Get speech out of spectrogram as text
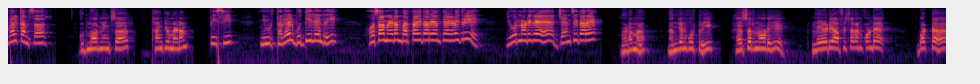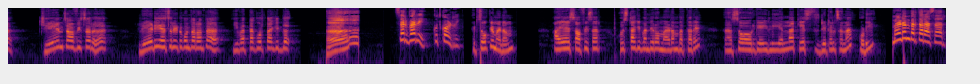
Welcome sir. Good morning sir. Thank you madam. PC ನಿಮ್ಗೆ ತಲೆಯಲ್ಲಿ ಬುದ್ಧಿ ಇಲ್ಲೇನ್ರಿ? ಹೊಸ ಮೇಡಮ್ ಬರ್ತಾ ಇದ್ದಾರೆ ಅಂತ ಹೇಳಿದ್ರಿ. ಇವ್ರು ನೋಡಿದ್ರೆ ಜೆಂಟ್ಸ್ ಇದ್ದಾರೆ ಮೇಡಮ್ ನನ್ಗೇನು ಕೊಟ್ರಿ ಹೆಸರು ನೋಡಿ ಲೇಡಿ ಆಫೀಸರ್ ಅನ್ಕೊಂಡೆ. ಬಟ್ ಜೇಮ್ಸ್ ಆಫೀಸರ್ ಲೇಡಿ ಹೆಸರು ಇಟ್ಕೊಂತಾರಂತ ಇವತ್ತ ಗೊತ್ತಾಗಿದ್ದು. ಸರ್ ಬರ್ರಿ ಕುತ್ಕೊಳ್ರಿ. It's okay madam I A S officer ಹೊಸದಾಗಿ ಬಂದಿರೋ ಮೇಡಮ್ ಬರ್ತಾರೆ. ಸೊ ಅವ್ರಿಗೆ ಇಲ್ಲಿ ಎಲ್ಲ ಕೇಸ್ ಡೀಟೇಲ್ಸ್ ಅನ್ನ ಕೊಡಿ. ಮೇಡಮ್ ಬರ್ತಾರಾ ಸರ್?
